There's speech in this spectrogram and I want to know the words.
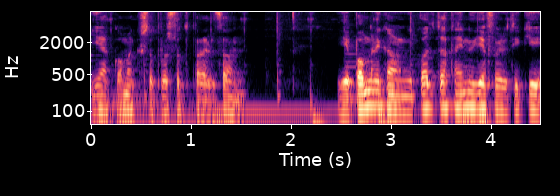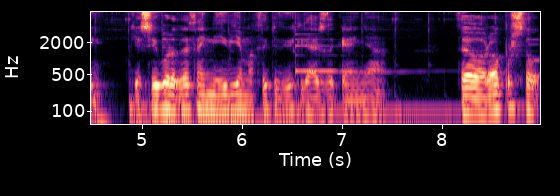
ή ακόμα και στο πρόσφατο παρελθόν. Η επόμενη κανονικότητα θα είναι διαφορετική και σίγουρα δεν θα είναι η ίδια με αυτή του 2019. Θεωρώ πως το,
